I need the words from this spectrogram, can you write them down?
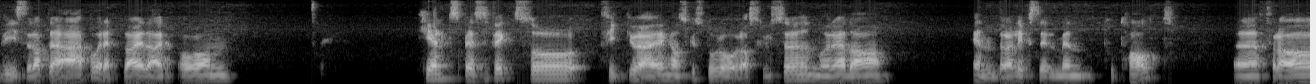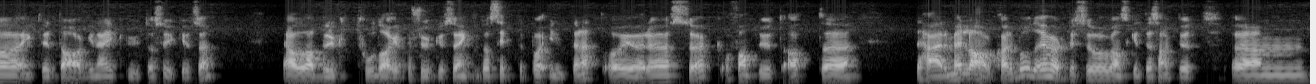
viser at jeg er på rett vei der. Og helt spesifikt så fikk jo jeg en ganske stor overraskelse når jeg da endra livsstilen min totalt. Eh, fra egentlig dagen jeg gikk ut av sykehuset. Jeg hadde da brukt to dager på sykehuset egentlig til å sitte på internett og gjøre søk, og fant ut at eh, det her med lavkarbo, det hørtes jo ganske interessant ut. Um,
